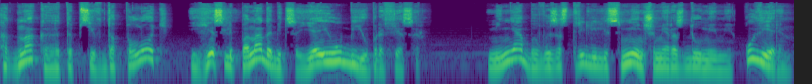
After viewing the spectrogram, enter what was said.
Однако это псевдоплоть, и если понадобится, я и убью профессор. Меня бы вы застрелили с меньшими раздумьями, уверен.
